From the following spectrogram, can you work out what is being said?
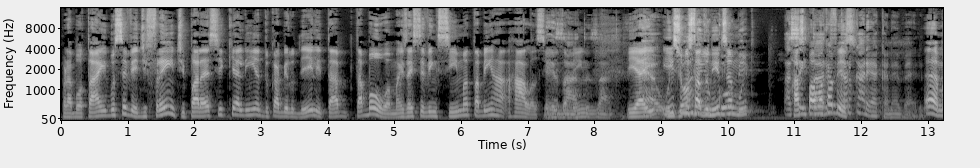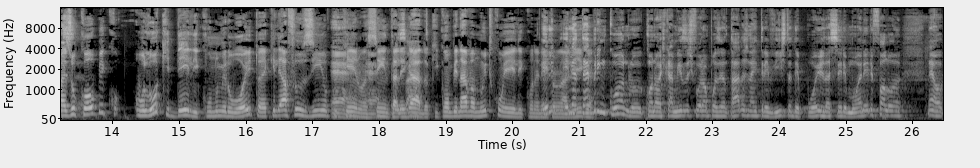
pra botar e você vê, de frente parece que a linha do cabelo dele tá, tá boa, mas aí você vê em cima, tá bem ra- rala, assim. né? Tá Exato, bem- exato. E aí, É, isso Jordan nos Estados Unidos é Kobe muito aceitaram a e cabeça. ficaram careca, né, velho? É, mas o Kobe, o look dele com o número 8 é aquele afrozinho É, pequeno, é, assim, tá exato. ligado? Que combinava muito com ele quando ele, Ele, entrou na ele liga. até brincou no- quando as camisas foram aposentadas na entrevista depois da cerimônia. Ele falou: né,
